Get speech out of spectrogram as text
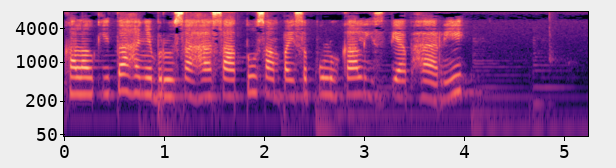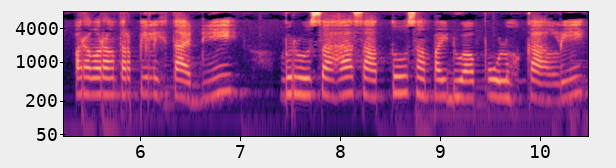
kalau kita hanya berusaha 1 sampai 10 kali setiap hari, orang-orang terpilih tadi berusaha 1 sampai 20 kali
